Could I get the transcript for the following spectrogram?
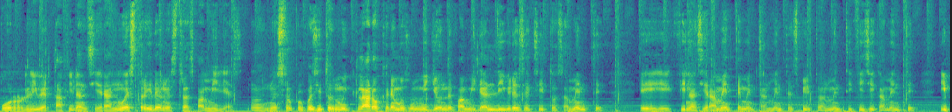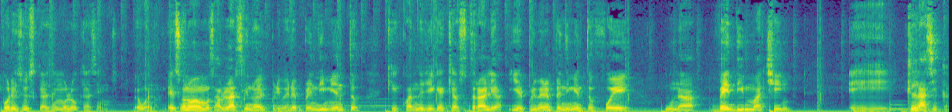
Por libertad financiera nuestra y de nuestras familias. Nuestro propósito es muy claro, queremos un millón de familias libres exitosamente, eh, financieramente, mentalmente, espiritualmente y físicamente, y por eso es que hacemos lo que hacemos. Pero bueno, de eso no vamos a hablar, sino del primer emprendimiento que cuando llegué aquí a Australia, y el primer emprendimiento fue una vending machine eh, clásica.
